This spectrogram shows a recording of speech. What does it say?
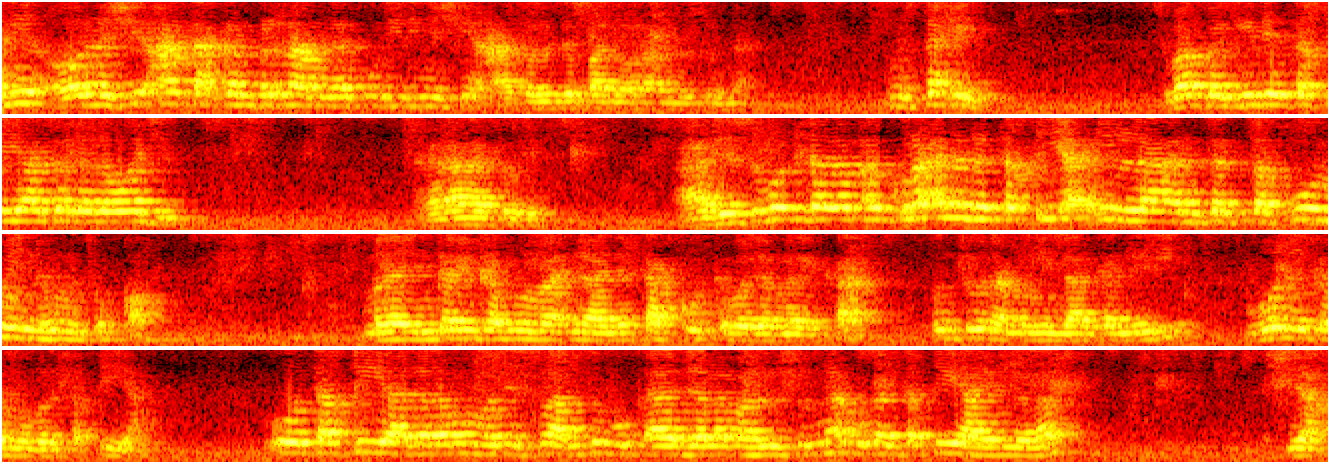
ini orang syiah takkan pernah mengaku dirinya syiah Kalau depan orang Abu Sunnah. Mustahil. Sebab bagi dia taqiyah itu adalah wajib. Haa itu dia ha, Dia sebut di dalam Al-Quran ada taqiyah Illa antattaqu minhum tuqah Melainkan kamu maknanya takut kepada mereka Untuk nak menghindarkan diri Boleh kamu bertaqiyah Oh taqiyah dalam umat Islam itu bukan dalam ahlu sunnah Bukan taqiyah yang dalam syiah.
